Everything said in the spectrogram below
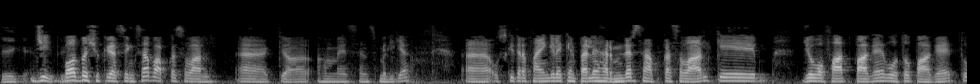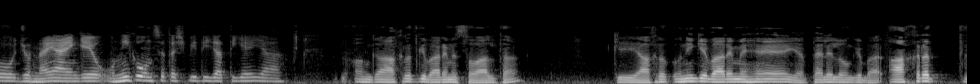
ٹھیک ہے جی بہت بہت شکریہ سنگھ صاحب آپ کا سوال کیا ہمیں سینس مل گیا؟ اس کی طرف آئیں گے لیکن پہلے ہرمندر صاحب کا سوال کہ جو وفات پا گئے وہ تو پا گئے تو جو نئے آئیں گے انہی کو ان سے تشبیح دی جاتی ہے یا؟ ان کا آخرت کے بارے میں سوال تھا کہ آخرت انہی کے بارے میں ہے یا پہلے لوگوں کے بارے؟ آخرت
